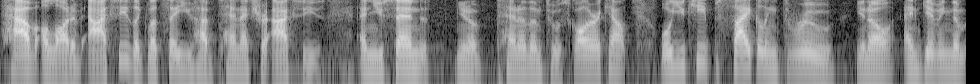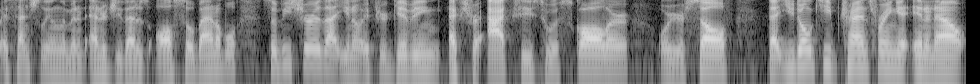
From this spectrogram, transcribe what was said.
have a lot of Axies. like let's say you have 10 extra axes and you send you know 10 of them to a scholar account well you keep cycling through you know, and giving them essentially unlimited energy that is also bannable. So be sure that, you know, if you're giving extra Axies to a scholar or yourself, that you don't keep transferring it in and out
